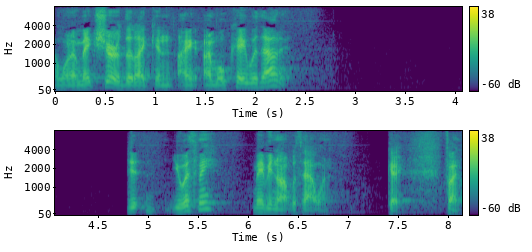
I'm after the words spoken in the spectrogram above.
I want to make sure that I can, I, I'm okay without it. You with me? Maybe not with that one. Okay, fine.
